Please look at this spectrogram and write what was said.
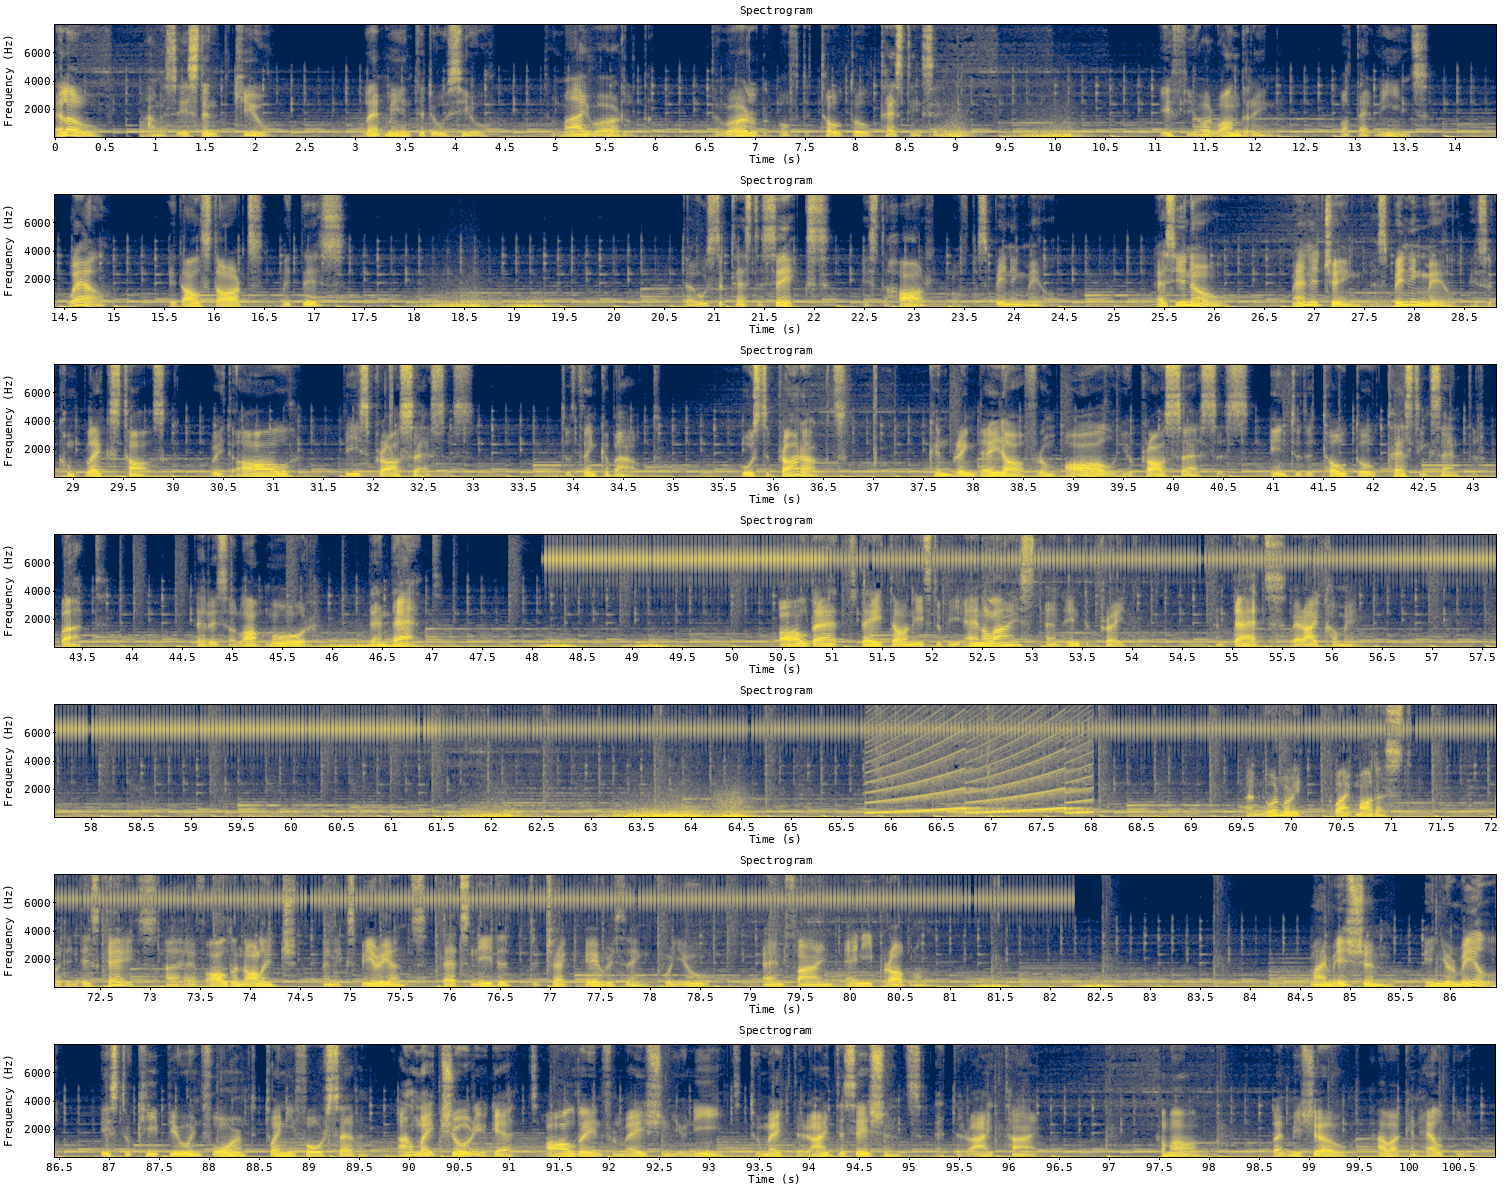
Hello, I'm Assistant Q. Let me introduce you to my world, the world of the Total Testing Center. If you are wondering what that means, well, it all starts with this. The USTER TESTER 6 is the heart of the spinning mill. As you know, Managing a spinning mill is a complex task with all these processes to think about. Uster Products can bring data from all your processes into the total testing center, but there is a lot more than that. All that data needs to be analyzed and interpreted, and that's where I come in. I'm normally quite modest, but in this case, I have all the knowledge and experience that's needed to check everything for you and find any problem. My mission in your mill is to keep you informed 24 7. I'll make sure you get all the information you need to make the right decisions at the right time. Come on, let me show how I can help you.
